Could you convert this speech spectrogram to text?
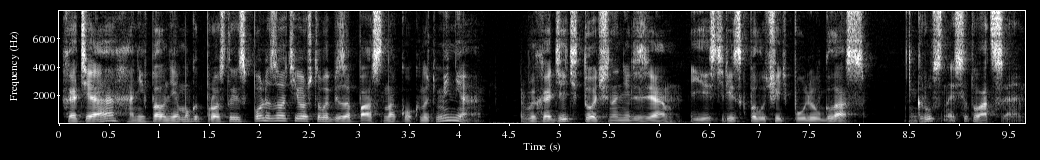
Хотя они вполне могут просто использовать его, чтобы безопасно кокнуть меня. Выходить точно нельзя. Есть риск получить пулю в глаз. Грустная ситуация.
